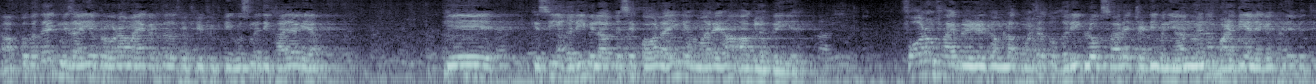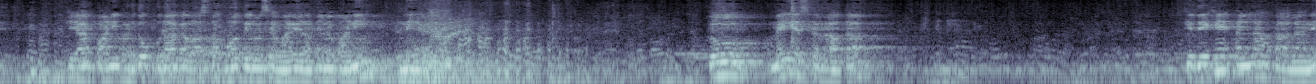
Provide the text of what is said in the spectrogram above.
آپ کو پتا ایک مزائیہ پروگرام آیا کرتا تھا ففٹی ففٹی اس میں دکھایا گیا کہ کسی غریب علاقے سے کال آئی کہ ہمارے ہاں آگ لگ گئی ہے فوراً پہنچا تو غریب لوگ سارے چڈی میں نا بالٹیاں لے کے کھڑے ہوئے تھے کہ یار پانی بھر دو خدا کا واسطہ بہت دنوں سے ہمارے علاقے میں پانی نہیں تو میں یس کر رہا تھا کہ دیکھیں اللہ تعالیٰ نے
